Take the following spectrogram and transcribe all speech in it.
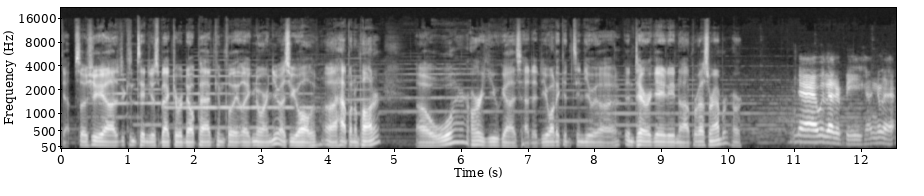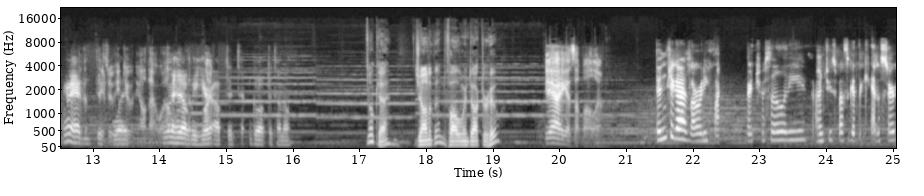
Yep. So she uh, continues back to her notepad, completely ignoring you as you all uh, happen upon her. Uh, where are you guys headed? Do you want to continue uh, interrogating uh, Professor Amber? Or Nah, we let her be. I'm gonna, I'm gonna head Seem this to be way. doing all that well. I'm gonna head over here, up the, t- go up the tunnel. okay, Jonathan, following Doctor Who. Yeah, I guess I'll follow. Didn't you guys already find the search facility? Aren't you supposed to get the canister?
